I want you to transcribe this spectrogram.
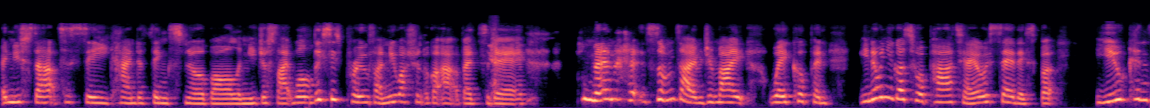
and you start to see kind of things snowball and you're just like, well, this is proof. I knew I shouldn't have got out of bed today. and then sometimes you might wake up and, you know, when you go to a party, I always say this, but you can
